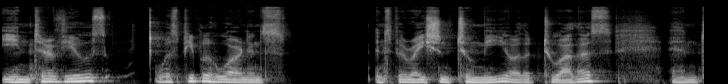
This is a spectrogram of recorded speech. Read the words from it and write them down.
interviews with people who are an inspiration inspiration to me or the, to others and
